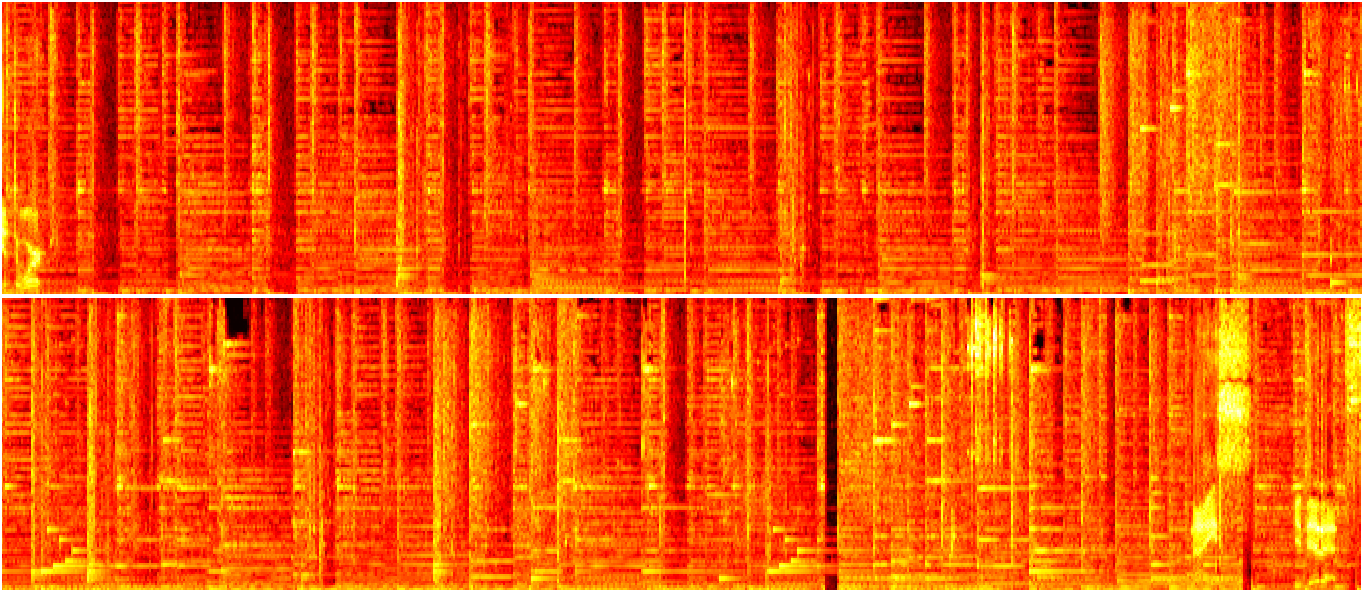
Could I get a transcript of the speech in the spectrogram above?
Get to work. Nice. You did it.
